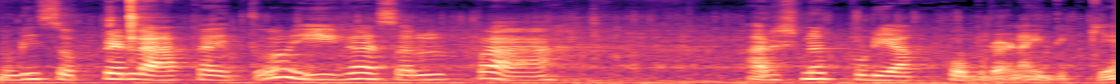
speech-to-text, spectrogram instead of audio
ನೋಡಿ, ಸೊಪ್ಪೆಲ್ಲ ಹಾಕಾಯಿತು. ಈಗ ಸ್ವಲ್ಪ ಅರಿಶಿನದ ಪುಡಿ ಹಾಕ್ಕೊಬಿಡೋಣ ಇದಕ್ಕೆ.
